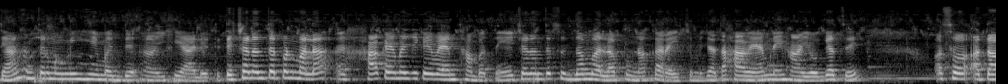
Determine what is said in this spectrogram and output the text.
त्यानंतर मग मी हे मध्य हे आले होते. त्याच्यानंतर पण मला हा काय म्हणजे काही व्यायाम थांबत नाही. याच्यानंतरसुद्धा मला पुन्हा करायचं म्हणजे आता हा व्यायाम नाही हा योग्याच आहे. असं आता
